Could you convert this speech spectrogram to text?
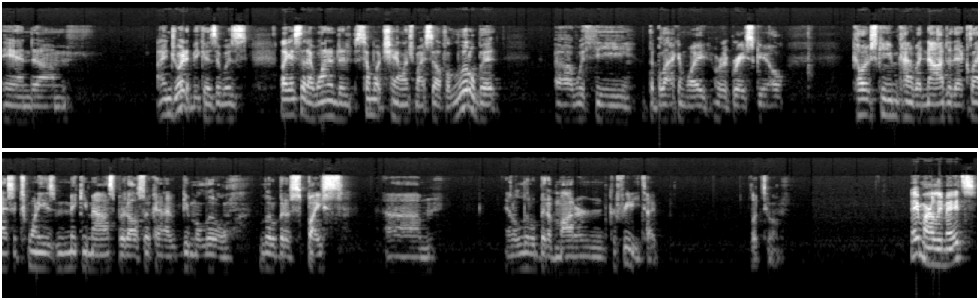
And um, I enjoyed it because it was, like I said, I wanted to somewhat challenge myself a little bit uh, with the the black and white or the grayscale color scheme, kind of a nod to that classic 20s Mickey Mouse, but also kind of give them a little little bit of spice um, and a little bit of modern graffiti type look to them. Hey, Marly mates,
